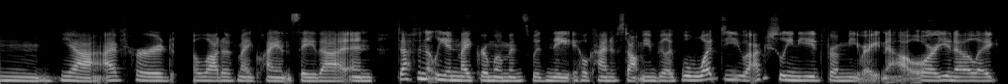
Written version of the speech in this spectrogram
Mm, yeah, I've heard a lot of my clients say that. And definitely in micro moments with Nate, he'll kind of stop me and be like, well, what do you actually need from me right now? Or, you know, like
